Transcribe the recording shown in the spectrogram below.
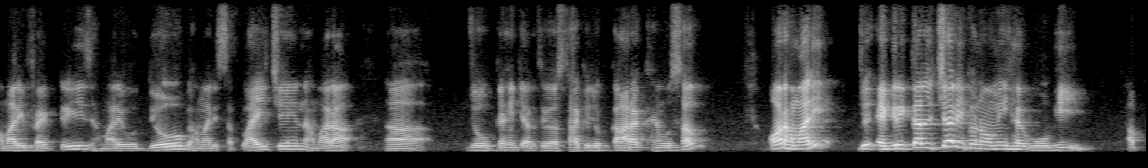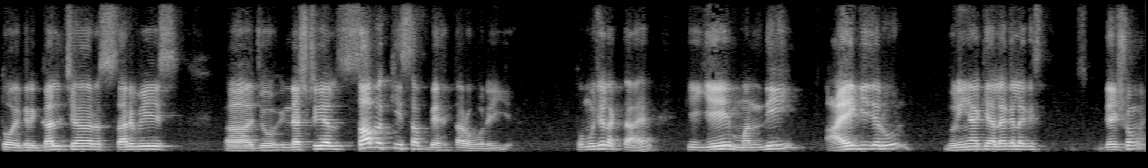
हमारी फैक्ट्रीज, हमारे उद्योग, हमारी सप्लाई चेन, हमारा जो कहें कि अर्थव्यवस्था के जो कारक हैं वो सब, और हमारी जो एग्रीकल्चर इकोनॉमी है वो भी। अब तो एग्रीकल्चर सर्विस जो इंडस्ट्रियल सब की सब बेहतर हो रही है। तो मुझे लगता है कि ये मंदी आएगी ज़रूर दुनिया के अलग अलग देशों में।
